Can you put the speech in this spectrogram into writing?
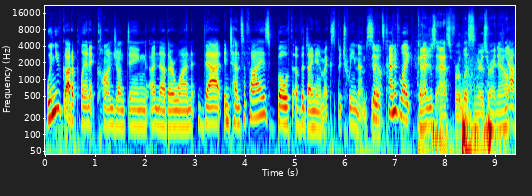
when you've got a planet conjuncting another one, that intensifies both of the dynamics between them. So Yeah. it's kind of like Can I just ask for listeners right now? Yeah.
